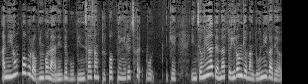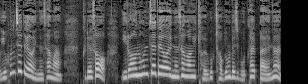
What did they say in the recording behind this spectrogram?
아니 형법을 어긴 건 아닌데 뭐 민사상 불법 행위를 처, 뭐 이렇게 인정해야 되나 또 이런 게 막 논의가 돼요. 이 혼재되어 있는 상황. 그래서 이런 혼재되어 있는 상황이 결국 적용되지 못할 바에는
